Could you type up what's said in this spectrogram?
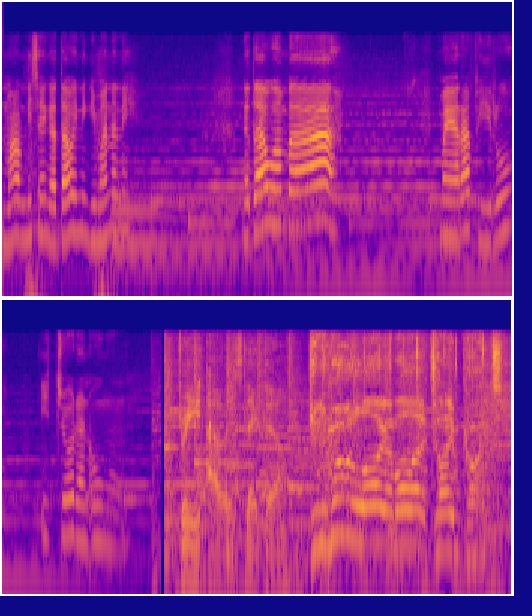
mohon maaf nih saya nggak tahu ini gimana nih nggak tahu mbak merah biru hijau dan ungu Three hours later. Can you move it along? I'm all out of time cards.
